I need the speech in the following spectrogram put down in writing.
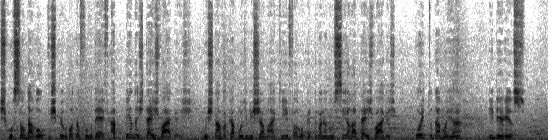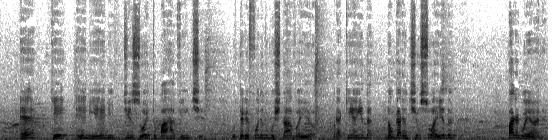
Excursão da Loucos pelo Botafogo DF, apenas 10 vagas. Gustavo acabou de me chamar aqui e falou: Petrônio, anuncia lá 10 vagas, 8 da manhã Endereço EQNN 18/20. O telefone do Gustavo aí, para quem ainda não garantiu sua ida para Goiânia.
